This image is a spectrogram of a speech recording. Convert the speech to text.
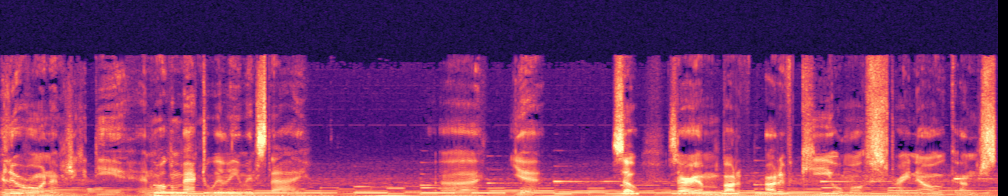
Hello everyone, I'm GKD, and welcome back to William and Sly. Uh, yeah. So, sorry I'm about out of key almost right now. I'm just...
